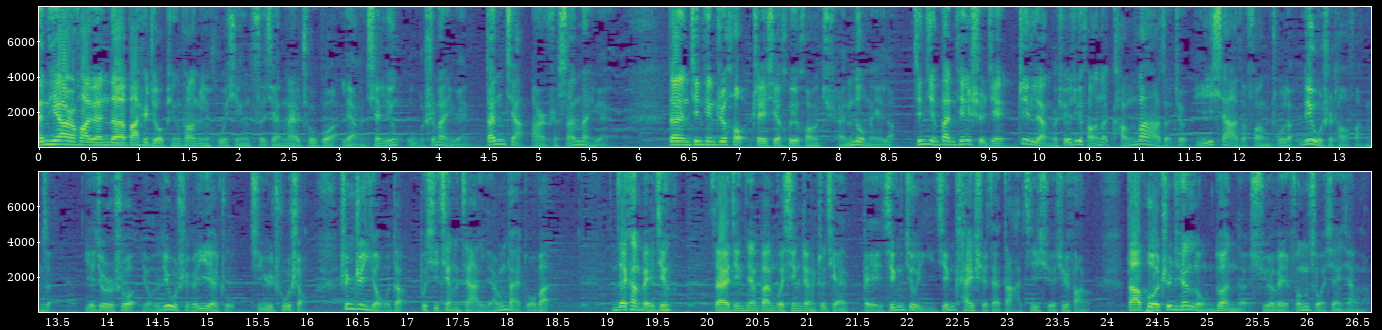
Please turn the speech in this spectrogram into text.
南天二花园的八十九平方米户型，此前卖出过两千零五十万元，单价二十三万元。但今天之后，这些辉煌全都没了。仅仅半天时间，这两个学区房的扛把子就一下子放出了六十套房子，也就是说，有六十个业主急于出手，甚至有的不惜降价两百多万。你再看北京，在今天颁布新政之前，北京就已经开始在打击学区房，打破之前垄断的学位封锁现象了。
